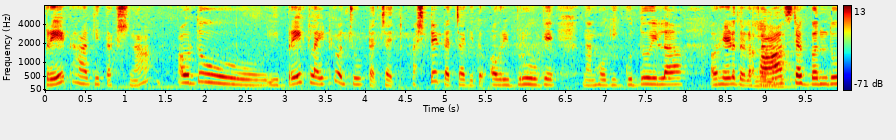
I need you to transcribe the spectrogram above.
ಬ್ರೇಕ್ ಹಾಕಿದ ತಕ್ಷಣ ಅವ್ರದ್ದು ಈ ಬ್ರೇಕ್ ಲೈಟ್ಗೆ ಒಂಚೂರು ಟಚ್ ಆಯಿತು. ಅಷ್ಟೇ ಟಚ್ ಆಗಿತ್ತು ಅವರಿಬ್ರಿಗೆ ನಾನು ಹೋಗಿ ಗುದ್ದು ಇಲ್ಲ. ಅವ್ರು ಹೇಳಿದ್ರಲ್ಲ ಫಾಸ್ಟಾಗಿ ಬಂದು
